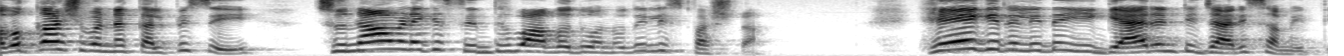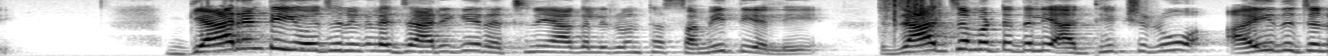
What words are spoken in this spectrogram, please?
ಅವಕಾಶವನ್ನ ಕಲ್ಪಿಸಿ ಚುನಾವಣೆಗೆ ಸಿದ್ಧವಾಗೋದು ಅನ್ನೋದು ಇಲ್ಲಿ ಸ್ಪಷ್ಟ. ಹೇಗಿರಲಿದೆ ಈ ಗ್ಯಾರಂಟಿ ಜಾರಿ ಸಮಿತಿ? ಗ್ಯಾರಂಟಿ ಯೋಜನೆಗಳ ಜಾರಿಗೆ ರಚನೆಯಾಗಲಿರುವಂತಹ ಸಮಿತಿಯಲ್ಲಿ ರಾಜ್ಯ ಮಟ್ಟದಲ್ಲಿ ಅಧ್ಯಕ್ಷರು ಐದು ಜನ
